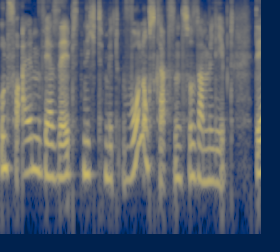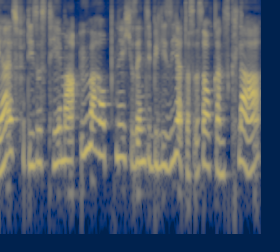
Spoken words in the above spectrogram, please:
und vor allem wer selbst nicht mit Wohnungskatzen zusammenlebt, der ist für dieses Thema überhaupt nicht sensibilisiert. Das ist auch ganz klar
